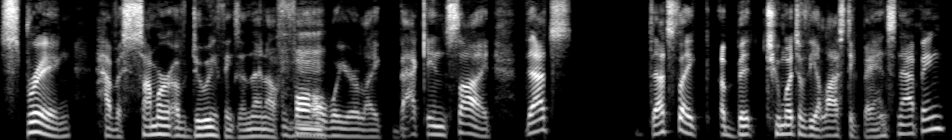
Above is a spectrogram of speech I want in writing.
spring, have a summer of doing things, and then a Mm-hmm. fall where you're like back inside, that's that's like a bit too much of the elastic band snapping.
